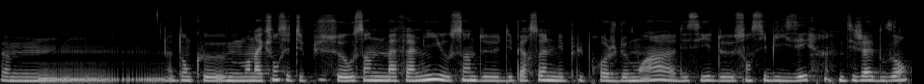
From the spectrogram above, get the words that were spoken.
donc mon action, c'était plus au sein de ma famille, au sein de, des personnes les plus proches de moi, d'essayer de sensibiliser, déjà à 12 ans,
